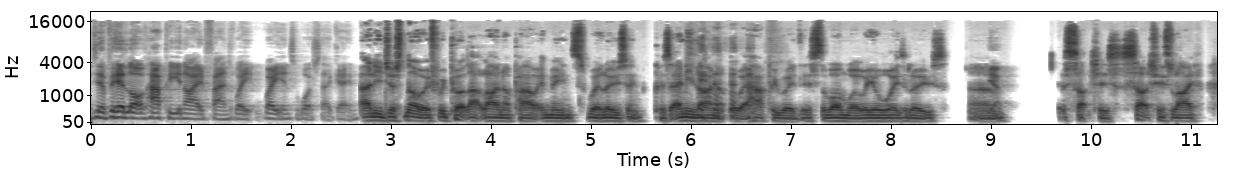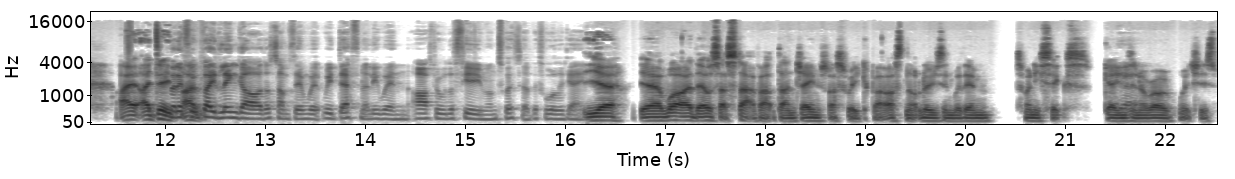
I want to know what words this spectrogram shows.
there'd be a lot of happy United fans wait waiting to watch that game. And you just know if we put that lineup out, it means we're losing because any lineup that we're happy with is the one where we always lose. Um, Yeah. Such is such is life. I, I did. But if I, we played Lingard or something, we, we'd definitely win after all the fume on Twitter before the game. Yeah, yeah. Well, there was that stat about Dan James last week about us not losing with him 26 games Yeah. in a row, which is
